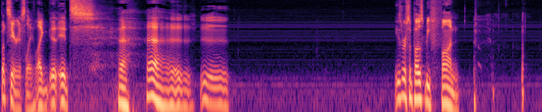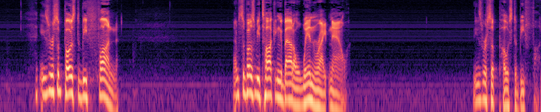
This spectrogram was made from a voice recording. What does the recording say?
But seriously, like it, it's. These were supposed to be fun. These were supposed to be fun. I'm supposed to be talking about a win right now. These were supposed to be fun.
